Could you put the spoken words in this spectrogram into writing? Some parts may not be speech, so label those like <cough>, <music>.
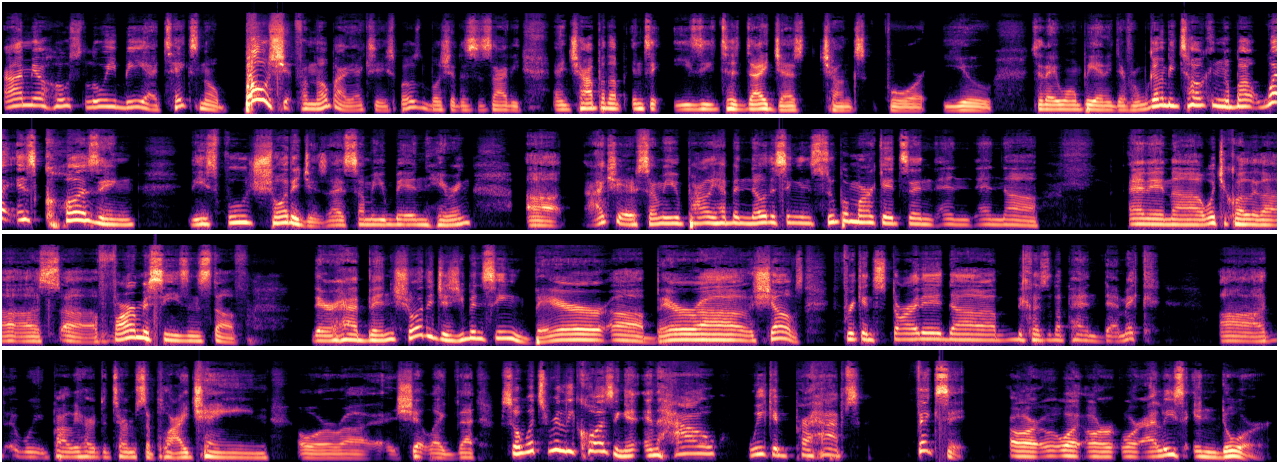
I'm your host, Louie B. I takes no bullshit from nobody. I Actually, expose the bullshit of society and chop it up into easy to digest chunks for you. Today won't be any different. We're going to be talking about what is causing these food shortages, as some of you been hearing. Uh, actually, some of you probably have been noticing in supermarkets and and and uh, and in uh, what you call it, uh, uh, uh, pharmacies and stuff there have been shortages. You've been seeing bare uh bare uh shelves. Freaking started uh because of the pandemic. Uh we probably heard the term supply chain or uh shit like that. So what's really causing it and how we can perhaps fix it or or or, or at least endure.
